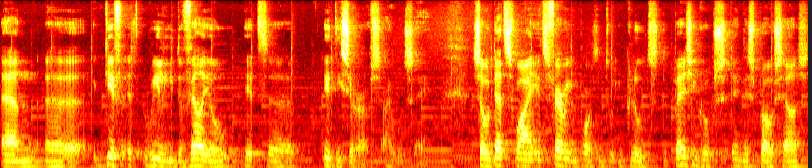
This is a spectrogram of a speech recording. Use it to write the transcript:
and uh, give it really the value it, uh, it deserves, I would say. So that's why it's very important to include the patient groups in this process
